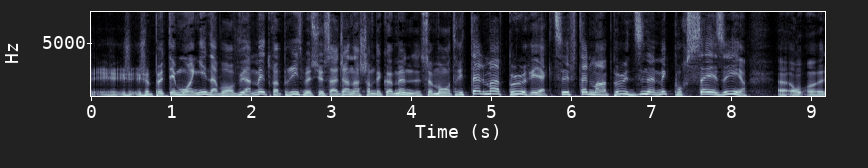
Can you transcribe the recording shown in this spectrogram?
je- peux témoigner d'avoir vu à maintes reprises M. Sajan dans la Chambre des communes se montrer tellement peu réactif, tellement peu dynamique pour saisir euh, on- on-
